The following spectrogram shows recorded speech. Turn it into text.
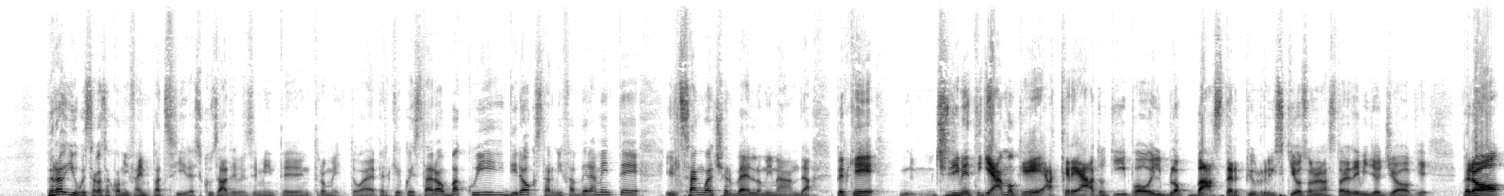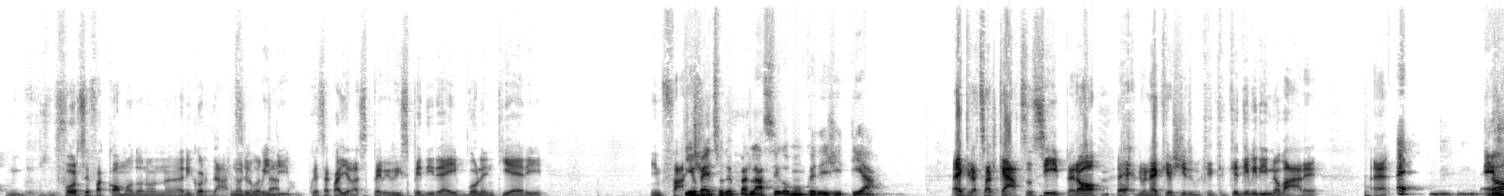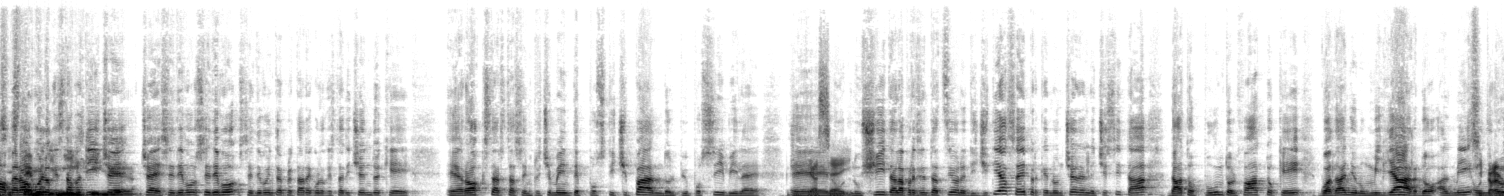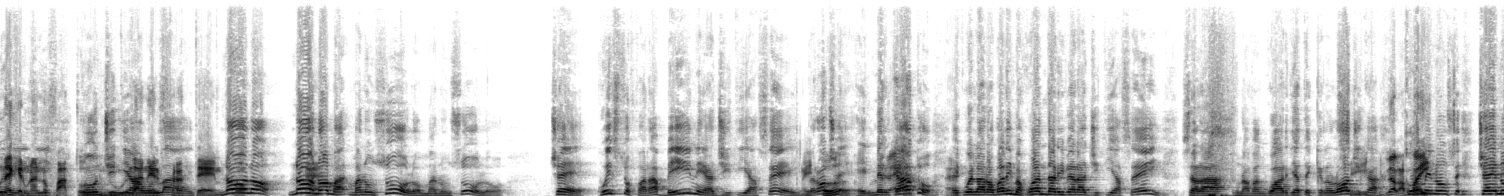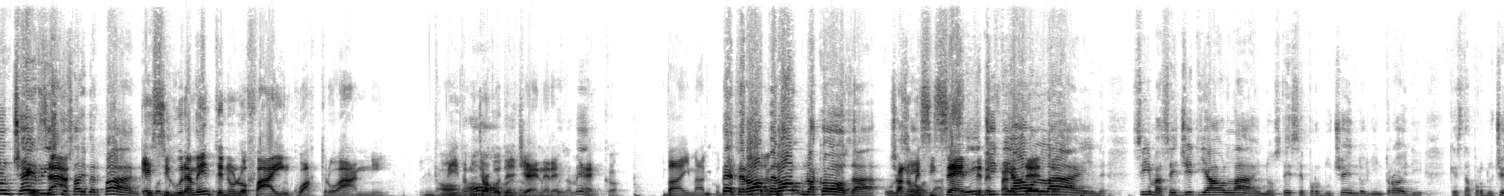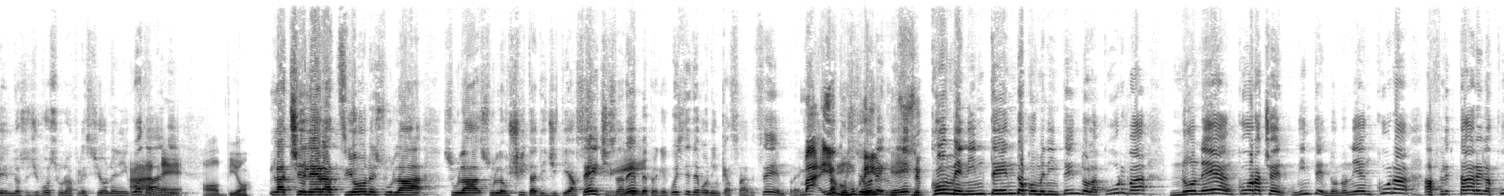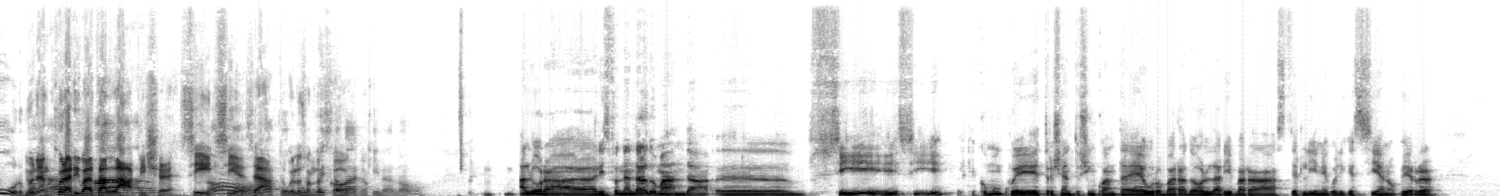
Però io questa cosa qua mi fa impazzire, scusatemi se mi int- intrometto, eh, perché questa roba qui di Rockstar mi fa veramente il sangue al cervello, mi manda, perché mh, ci dimentichiamo che ha creato tipo il blockbuster più rischioso nella storia dei videogiochi, però mh, forse fa comodo non ricordarselo, Non quindi questa qua gliela sper- rispedirei volentieri in faccia. Io penso che parlasse comunque dei GTA. Eh, grazie al cazzo, sì, però eh, non è che, è uscito- che, che- che devi rinnovare. Eh. Eh, no, però quello che stava dicendo, cioè se devo, se, devo, se devo interpretare quello che sta dicendo è che eh, Rockstar sta semplicemente posticipando il più possibile eh, GTA 6. l- l'uscita la presentazione di GTA 6 perché non c'è la necessità, dato appunto il fatto che guadagnano un miliardo al mese. Sì, però non è che non hanno fatto nulla nel frattempo. No, no, no, Eh. no, ma, ma non solo, ma non solo. Cioè, questo farà bene a GTA 6, però oh, cioè, è il mercato certo, eh. è quella roba lì, ma quando arriverà GTA 6 sarà un'avanguardia tecnologica Sì. No, come poi- non se- cioè non c'è il rischio Esatto. cyberpunk E sicuramente non lo fai in quattro anni. capito? No, un gioco del no, genere. Ecco. Vai, Marco. Beh, però, però una cosa, una Ci hanno cosa, messi sette se GTA. Online, sì, ma se GTA Online non stesse producendo gli introiti che sta producendo, se ci fosse una flessione nei Ah, guadagni, beh, ovvio. l'accelerazione sulla, sulla, sulla uscita di GTA 6 ci Sì. sarebbe perché questi devono incassare sempre. Ma io La comunque io- che se- come Nintendo, come Nintendo la curva non è ancora, cioè Nintendo non è ancora a flettare la curva. Non è ancora arrivata Ah, all'apice. Sì, no, sì, esatto, no, quello con sono questa d'accordo. macchina, no? Allora, rispondendo alla domanda, eh, sì, sì, perché comunque 350 euro barra dollari barra sterline, quelli che siano, per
